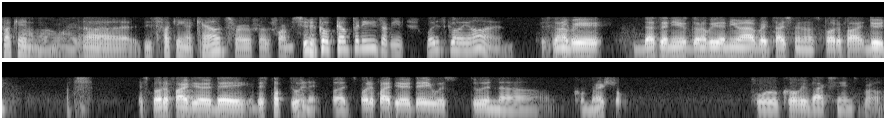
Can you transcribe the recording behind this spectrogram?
fucking oh uh these fucking accounts for for the pharmaceutical companies? I mean, what is going on? it's gonna be that's the new gonna be a new advertisement on Spotify, dude. Spotify the other day they stopped doing it, but Spotify the other day was doing a commercial for COVID vaccines, bro.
